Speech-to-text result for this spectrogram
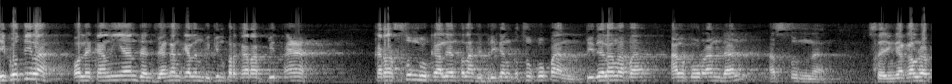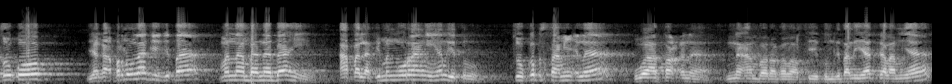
Ikutilah oleh kalian dan jangan kalian bikin perkara bid'ah. Karena sungguh kalian telah diberikan kecukupan di dalam apa? Al-Qur'an dan As-Sunnah. Sehingga kalau sudah cukup, ya enggak perlu lagi kita menambah-nambahi apalagi mengurangi kan gitu. Cukup sami'na wa ta'na. Na'am barakallahu fikum. Kita lihat kalamnya.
